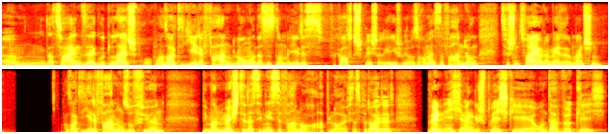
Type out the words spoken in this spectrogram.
ähm, dazu einen sehr guten Leitspruch. Man sollte jede Verhandlung, und das ist nur jedes Verkaufsgespräch, Strategiegespräch, was auch immer, ist eine Verhandlung zwischen zwei oder mehreren Menschen. Man sollte jede Verhandlung so führen, wie man möchte, dass die nächste Verhandlung auch abläuft. Das bedeutet, wenn ich in ein Gespräch gehe und da wirklich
